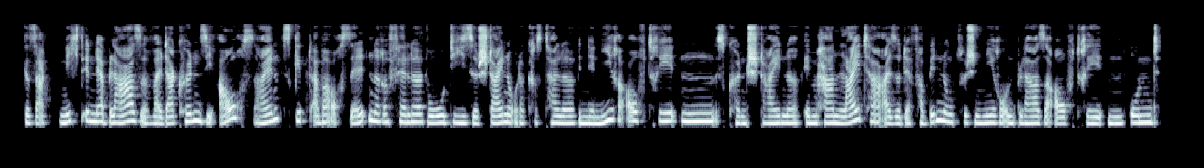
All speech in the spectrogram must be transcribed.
gesagt, nicht in der Blase, weil da können sie auch sein. Es gibt aber auch seltenere Fälle, wo diese Steine oder Kristalle in der Niere auftreten. Es können Steine im Harnleiter, also der Verbindung zwischen Niere und Blase auftreten. Und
